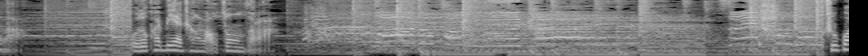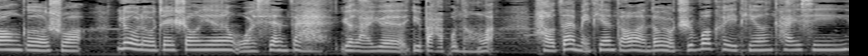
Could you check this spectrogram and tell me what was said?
了，我都快变成老粽子了。烛光哥哥说：“六六这声音，我现在越来越欲罢不能了。好在每天早晚都有直播可以听，开心。”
